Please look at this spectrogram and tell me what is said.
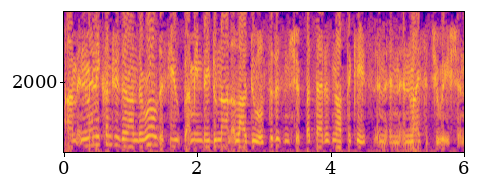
Um, in many countries around the world, if you, I mean, they do not allow dual citizenship, but that is not the case in, in, in my situation.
